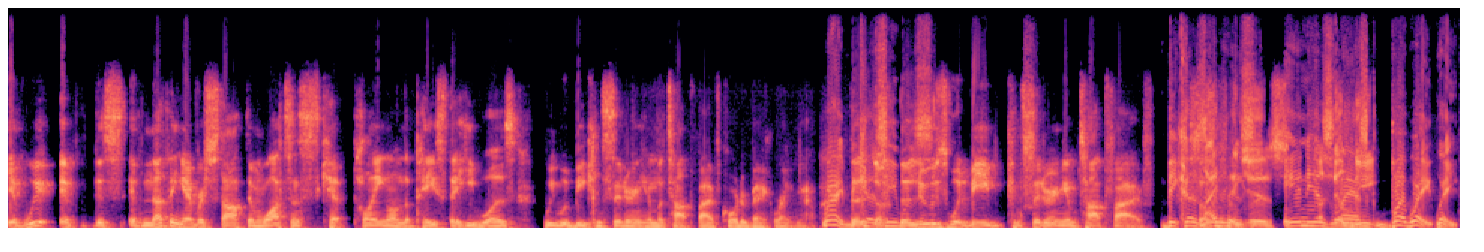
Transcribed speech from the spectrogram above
if we if this if nothing ever stopped and Watson kept playing on the pace that he was, we would be considering him a top five quarterback right now. right, because the- he the was news would be considering him top five. because My in thing his, is, in his uh, last but wait, wait.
